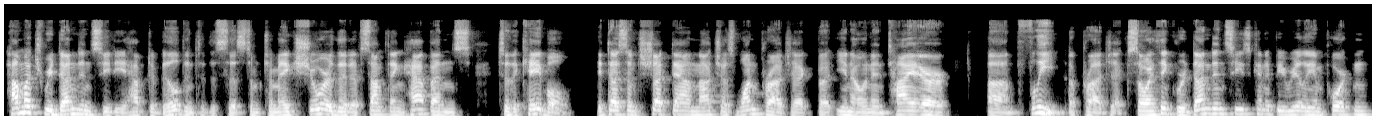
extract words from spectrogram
how much redundancy do you have to build into the system to make sure that if something happens to the cable, it doesn't shut down not just one project, but you know an entire um, fleet of projects. So I think redundancy is going to be really important.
